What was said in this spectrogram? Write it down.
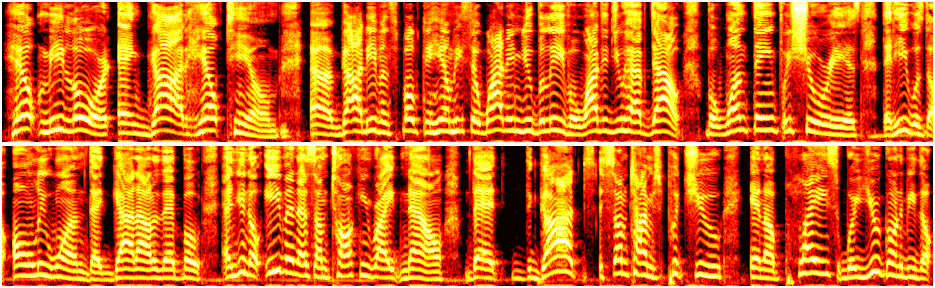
"Help me, Lord," and God helped him. Uh, God even spoke to him. He said, "Why didn't you believe, or why did you have doubt?" But one thing for sure is that he was the only one that got out of that boat. And you know, even as I'm talking right now, that God sometimes puts you in a place where you're going to be the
